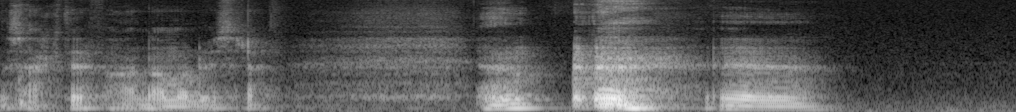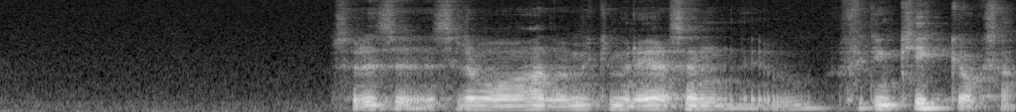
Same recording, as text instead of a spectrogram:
är sagt det för han ammade sådär. Eh, så det, så det var, hade mycket med det Sen jag fick en kick också.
